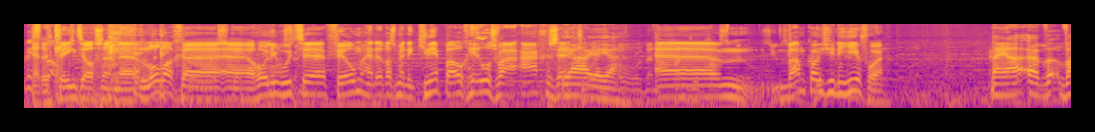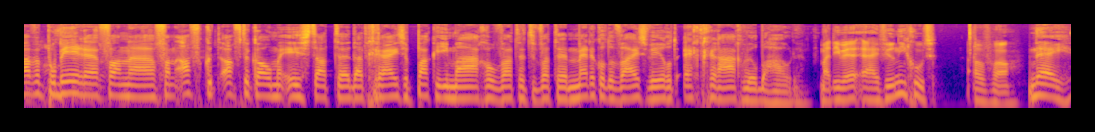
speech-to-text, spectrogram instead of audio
Ja, dat klinkt als een uh, lollige uh, Hollywood uh, film. En dat was met een knipoog heel zwaar aangezet. Ja, ja, ja. Uh, waarom kozen jullie hiervoor? Nou ja, uh, waar we proberen van, uh, van af, af, te komen is dat, uh, dat grijze pakken imago wat, het, wat de medical device wereld echt graag wil behouden. Maar die, hij viel niet goed overal. Nee,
